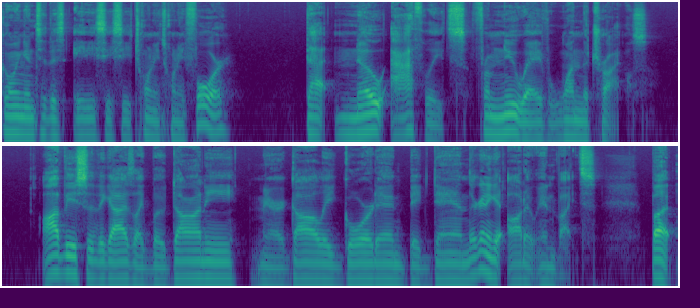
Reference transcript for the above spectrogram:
going into this ADCC 2024 that no athletes from New Wave won the trials. Obviously, the guys like Bodoni, Meregali, Gordon, Big Dan, they're going to get auto invites. But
